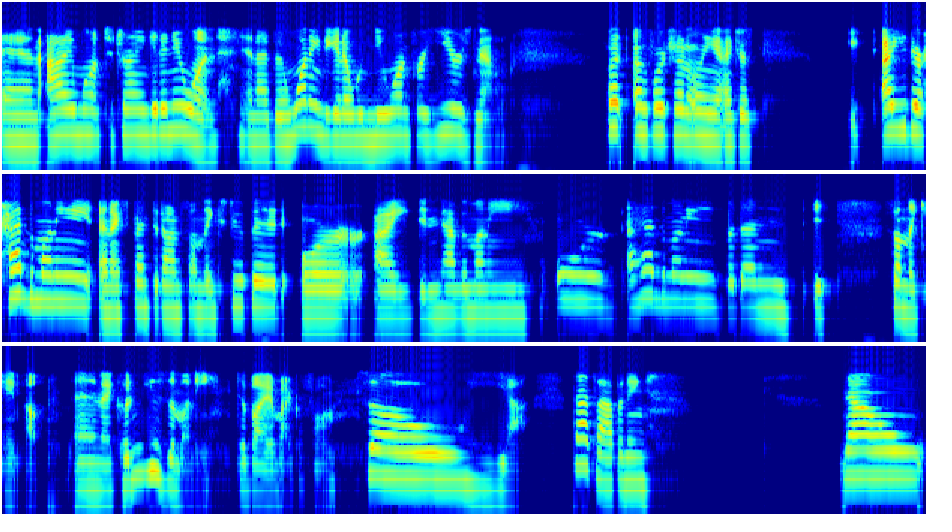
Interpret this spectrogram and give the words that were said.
And I want to try and get a new one, and I've been wanting to get a new one for years now. But unfortunately, I just I either had the money and I spent it on something stupid, or I didn't have the money, or I had the money but then it something came up and I couldn't use the money to buy a microphone. So yeah, that's happening. Now,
